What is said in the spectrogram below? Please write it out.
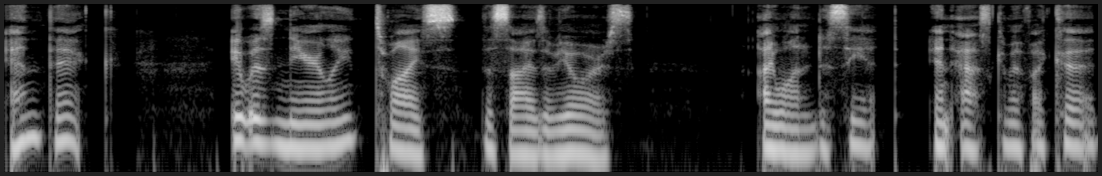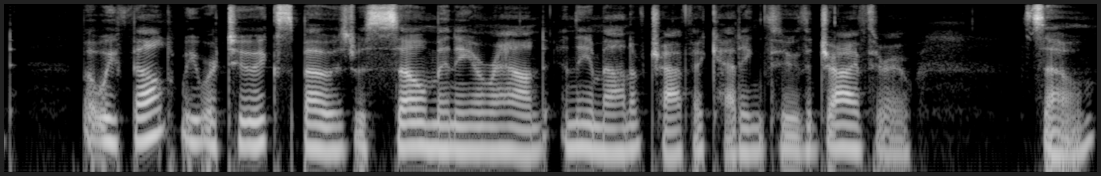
and thick. It was nearly twice the size of yours. I wanted to see it and ask him if I could, but we felt we were too exposed with so many around and the amount of traffic heading through the drive through. So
